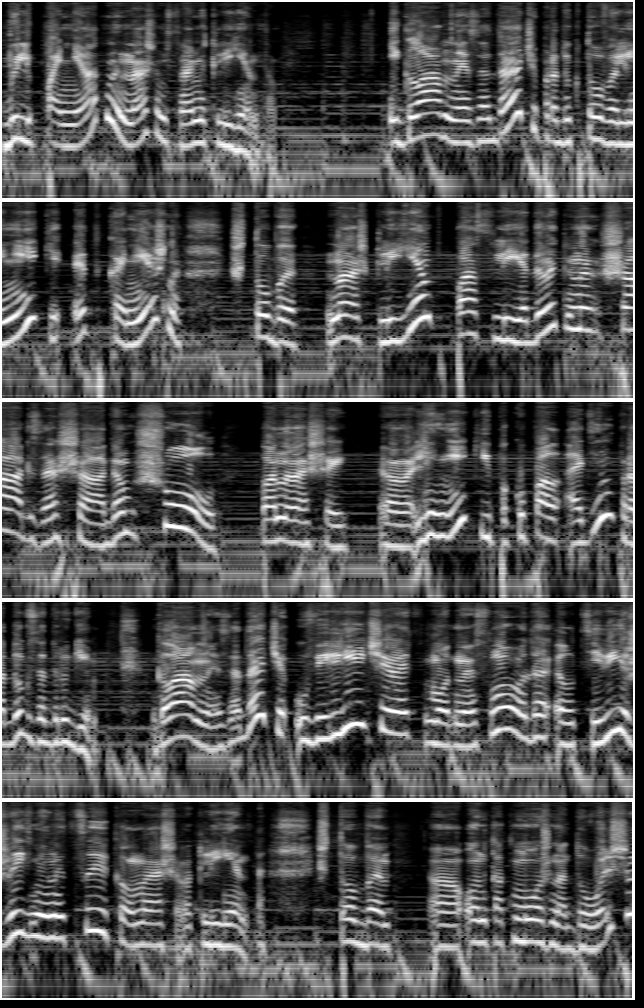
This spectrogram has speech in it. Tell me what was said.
были понятны нашим с вами клиентам. И главная задача продуктовой линейки – это, конечно, чтобы наш клиент последовательно, шаг за шагом шел по нашей э, линейке и покупал один продукт за другим. Главная задача – увеличивать, модное слово, да, LTV, жизненный цикл нашего клиента, чтобы э, он как можно дольше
